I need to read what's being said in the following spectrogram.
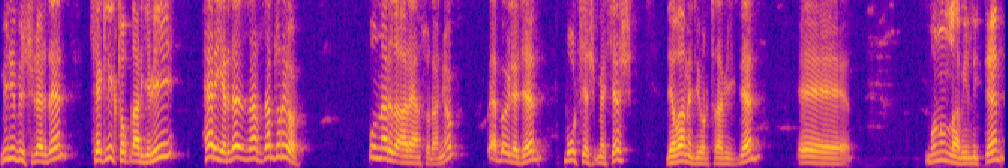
Minibüslerden keklik toplar gibi her yerde zap zap duruyor. Bunları da arayan soran yok. Ve böylece bu keşmekeş devam ediyor trafikte. Ee, bununla birlikte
